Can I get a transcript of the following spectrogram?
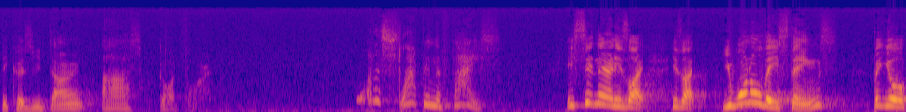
because you don't ask God for it. What a slap in the face. He's sitting there and he's like, he's like, You want all these things, but you're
